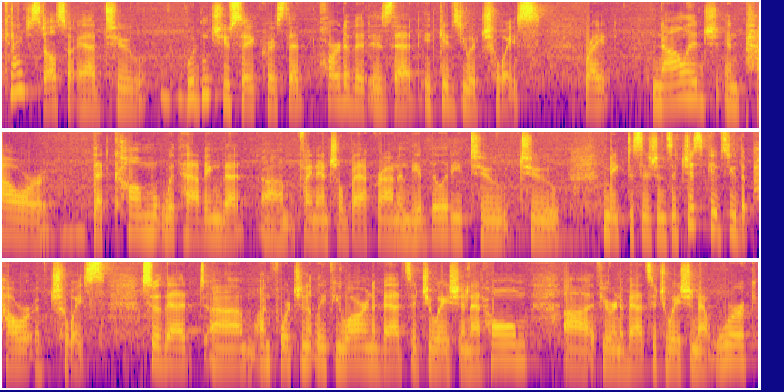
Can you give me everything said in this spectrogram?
Can I just also add too, wouldn't you say, Chris, that part of it is that it gives you a choice, right? Knowledge and power that come with having that um, financial background and the ability to to make decisions. It just gives you the power of choice, so that um, unfortunately, if you are in a bad situation at home, uh, if you're in a bad situation at work,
